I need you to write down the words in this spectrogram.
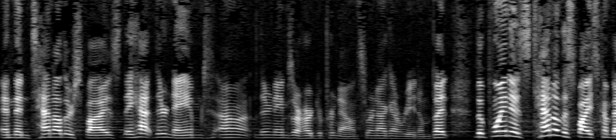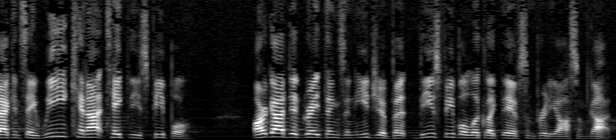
And then 10 other spies. They had, they're named. Uh, their names are hard to pronounce. We're not going to read them. But the point is, 10 of the spies come back and say, We cannot take these people. Our God did great things in Egypt, but these people look like they have some pretty awesome gods.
